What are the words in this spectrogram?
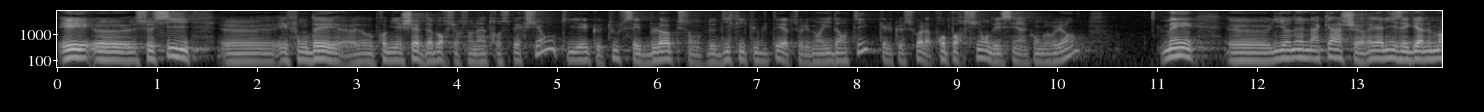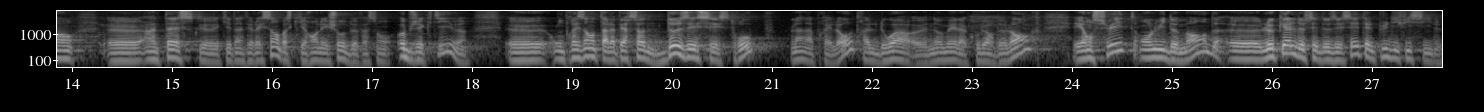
Et ceci est fondé au premier chef d'abord sur son introspection, qui est que tous ces blocs sont de difficultés absolument identiques, quelle que soit la proportion d'essais incongruents. Mais Lionel Nakache réalise également un test qui est intéressant parce qu'il rend les choses de façon objective. on présente à la personne deux essais Stroop l'un après l'autre. Elle doit euh, nommer la couleur de l'encre. Et ensuite, on lui demande euh, lequel de ces deux essais était le plus difficile.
